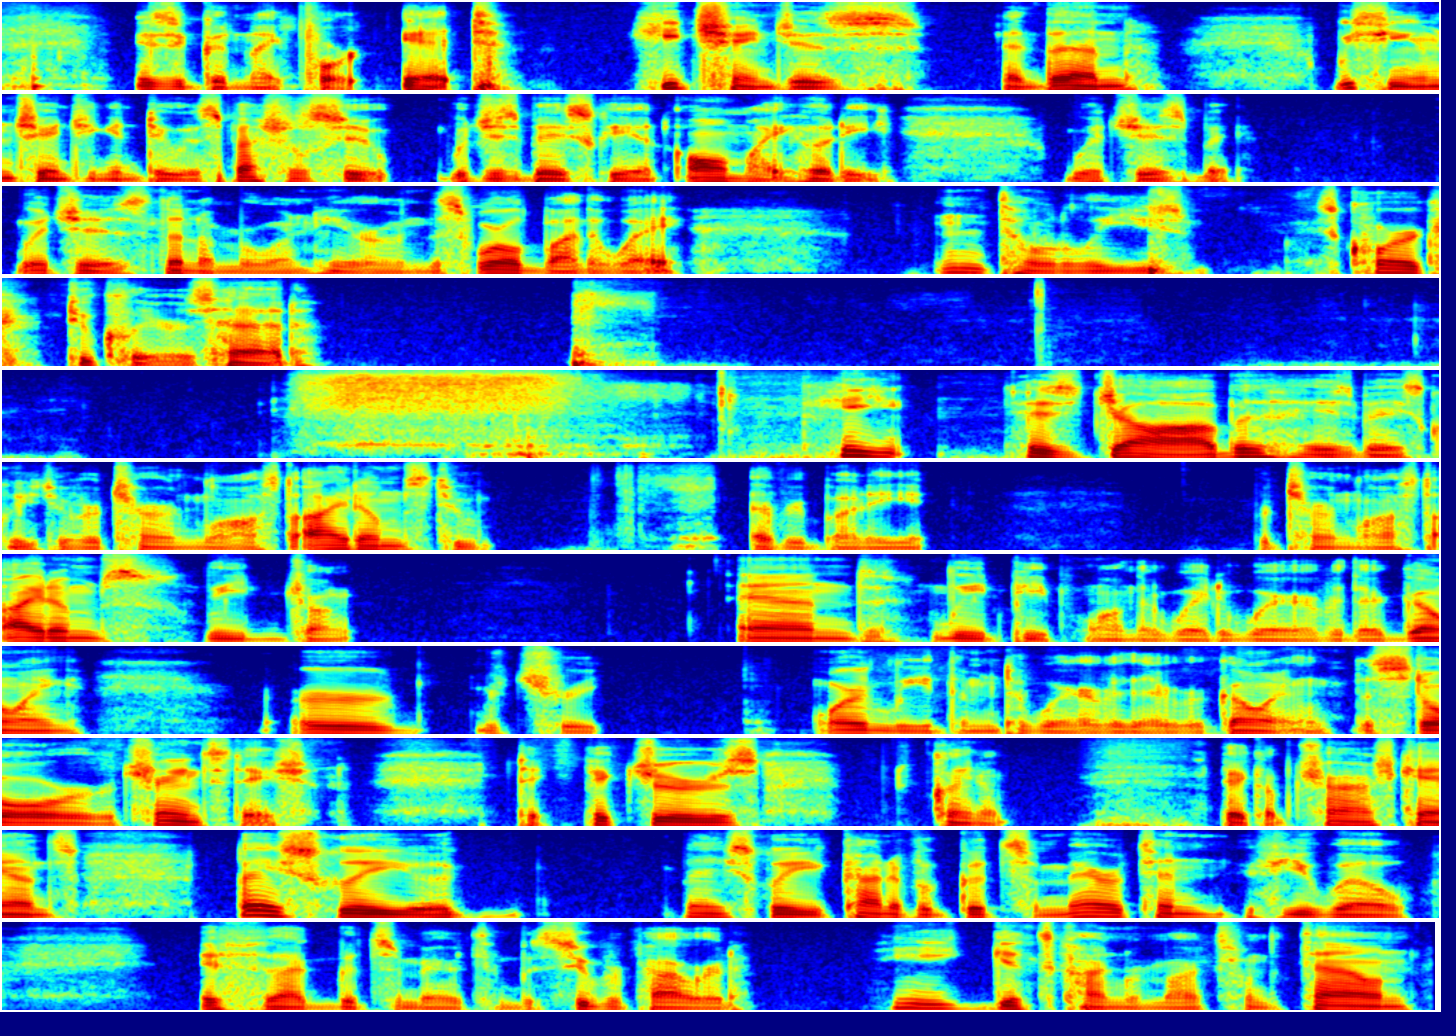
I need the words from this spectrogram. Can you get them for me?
is a good night for it. He changes, and then we see him changing into a special suit, which is basically an All Might hoodie, which is which is the number one hero in this world, by the way, and totally use his quirk to clear his head. He his job is basically to return lost items to everybody. Return lost items, lead drunk and lead people on their way to wherever they're going or retreat or lead them to wherever they were going, the store or train station. Take pictures, clean up, pick up trash cans. Basically, basically, kind of a good Samaritan, if you will. If that good Samaritan was superpowered, he gets kind remarks from the town,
